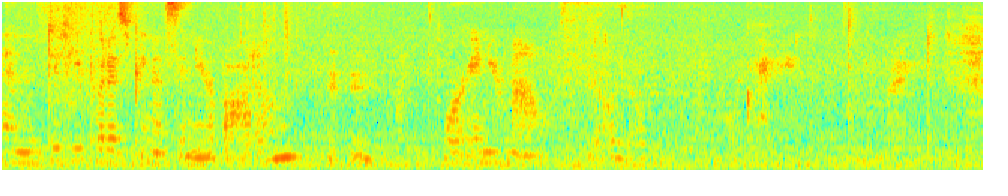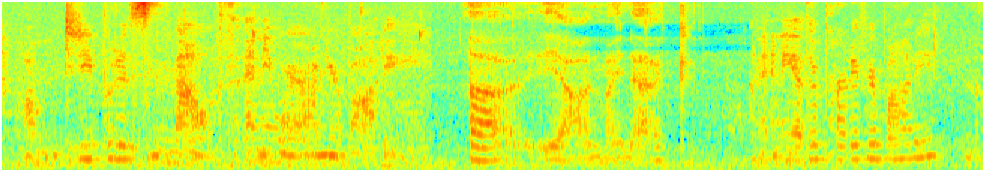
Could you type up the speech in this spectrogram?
And did he put his penis in your bottom? Mm-hmm. Or in your mouth? No, no. Okay. All right. Um, did he put his mouth anywhere on your body? Uh, yeah, on my neck. On any other part of your body? No.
